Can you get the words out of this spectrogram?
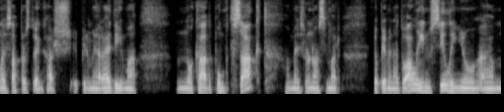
lai saprastu vienkārši pirmajā raidījumā, no kāda punkta sākt. Mēs runāsim ar jau pieminēto Alīnu Siliņu, um,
